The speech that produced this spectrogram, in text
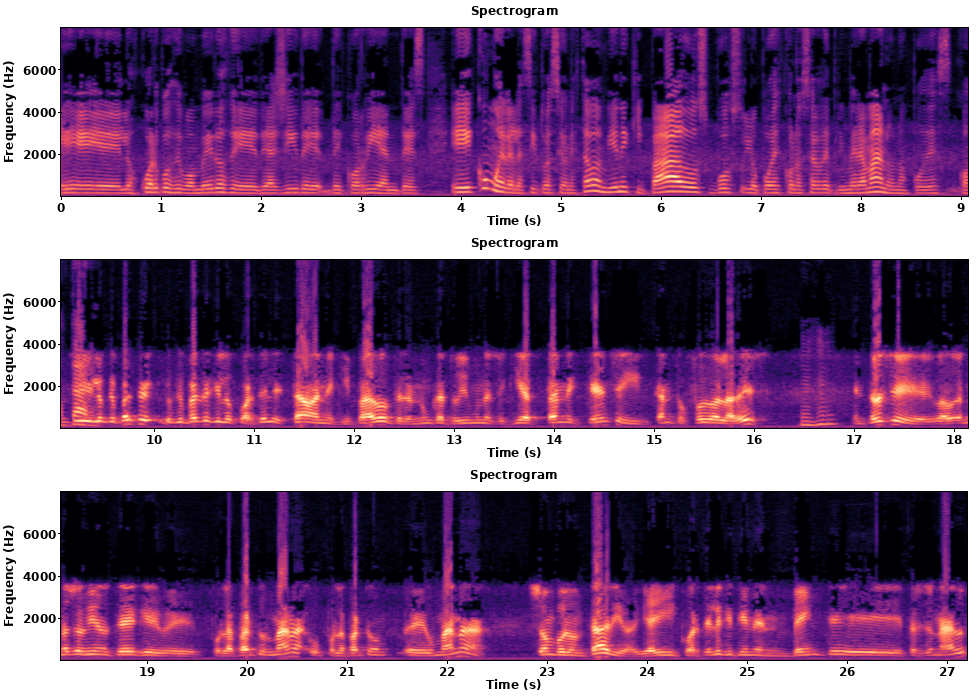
eh, los cuerpos de bomberos de, de allí de, Corrientes. Eh, ¿Cómo era la situación? ¿Estaban bien equipados? Vos lo podés conocer de primera mano, nos podés contar. Sí, lo que pasa, lo que pasa es que los cuarteles estaban equipados, pero nunca tuvimos una sequía tan extensa y tanto fuego a la vez. Entonces, no se olviden ustedes que eh, por la parte humana o por la parte eh, humana son voluntarios y hay cuarteles que tienen 20 personal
